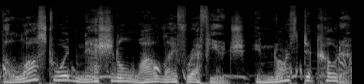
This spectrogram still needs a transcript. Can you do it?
the Lostwood National Wildlife Refuge in North Dakota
